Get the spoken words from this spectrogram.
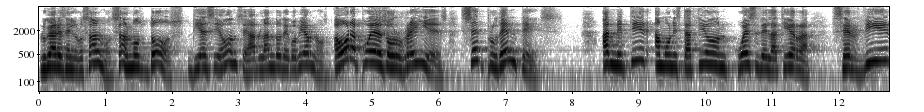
lugares en los Salmos. Salmos 2, 10 y 11, hablando de gobiernos. Ahora pues, oh reyes, sed prudentes, admitir amonestación, jueces de la tierra, servir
